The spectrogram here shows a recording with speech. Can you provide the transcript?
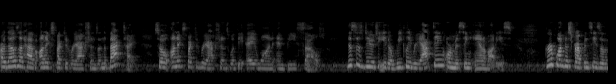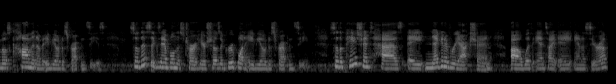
are those that have unexpected reactions in the back type. So unexpected reactions with the A1 and B cells. This is due to either weakly reacting or missing antibodies. Group 1 discrepancies are the most common of ABO discrepancies. So this example in this chart here shows a group 1 ABO discrepancy. So the patient has a negative reaction uh, with anti-A antisera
